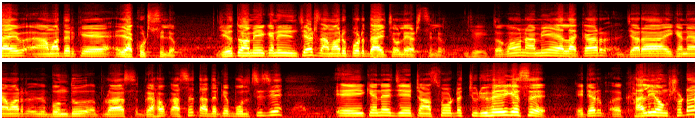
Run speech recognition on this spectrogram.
দায় আমাদেরকে ইয়া করছিল। যেহেতু আমি এখানে ইনচার্জ আমার উপর দায় চলে আসছিল। তখন আমি এলাকার যারা এখানে আমার বন্ধু প্লাস গ্রাহক আছে তাদেরকে বলছি যে এইখানে যে ট্রান্সফর্মারটা চুরি হয়ে গেছে এটার খালি অংশটা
